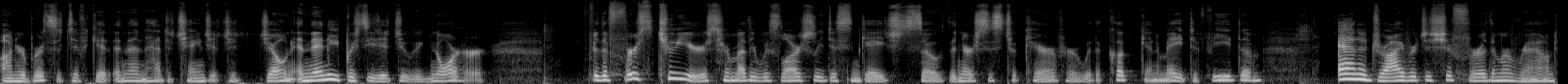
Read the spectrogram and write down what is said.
on her birth certificate and then had to change it to Joan, and then he proceeded to ignore her. For the first two years, her mother was largely disengaged, so the nurses took care of her with a cook and a maid to feed them and a driver to chauffeur them around.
